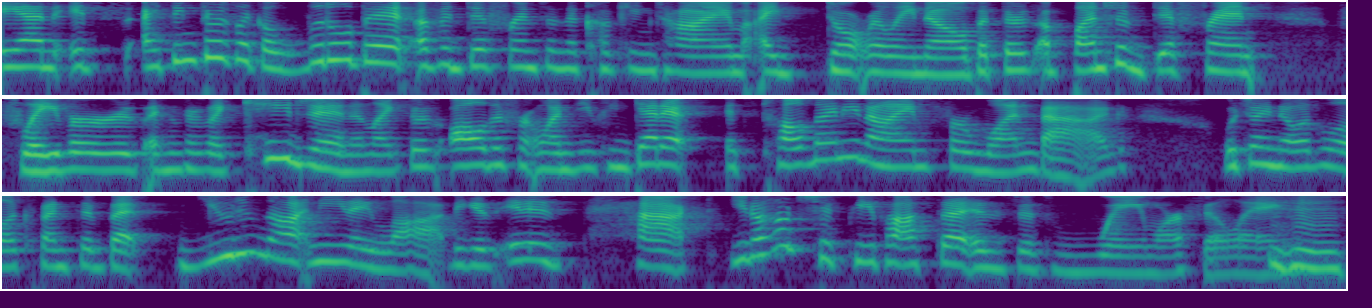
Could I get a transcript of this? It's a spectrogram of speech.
And it's, I think there's like a little bit of a difference in the cooking time. I don't really know, but there's a bunch of different flavors. I think there's like Cajun and like there's all different ones. You can get it, it's $12.99 for one bag. Which I know is a little expensive, but you do not need a lot because it is packed. You know how chickpea pasta is just way more filling? Mhm.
